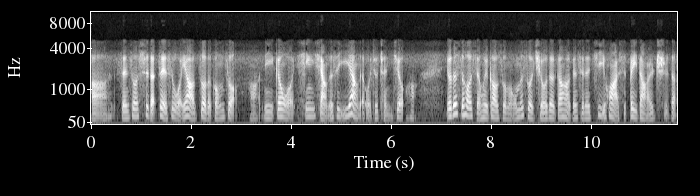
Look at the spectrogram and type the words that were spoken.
啊，神说是的，这也是我要做的工作。啊，你跟我心想的是一样的，我就成就。哈，有的时候神会告诉我们，我们所求的刚好跟神的计划是背道而驰的。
